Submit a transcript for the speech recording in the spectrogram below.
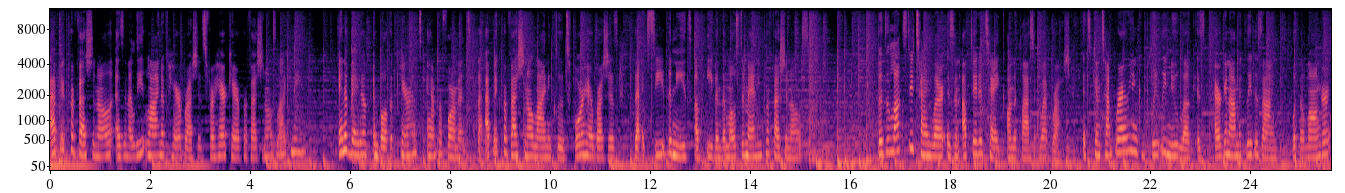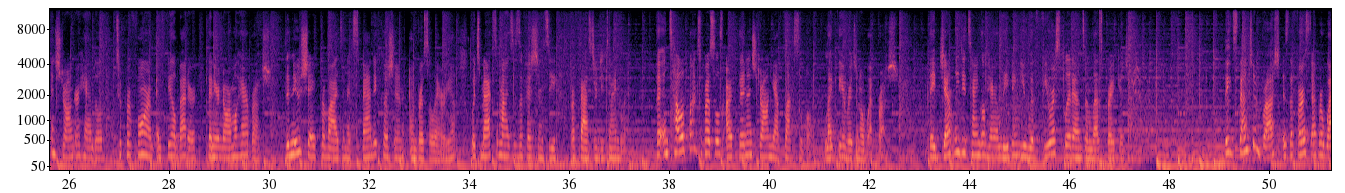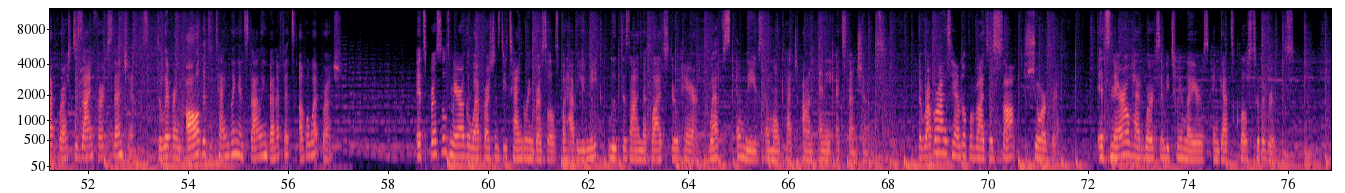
Epic Professional is an elite line of hairbrushes for hair care professionals like me. Innovative in both appearance and performance, the Epic Professional line includes four hairbrushes that exceed the needs of even the most demanding professionals. The Deluxe Detangler is an updated take on the classic wet brush. Its contemporary and completely new look is ergonomically designed with a longer and stronger handle to perform and feel better than your normal hairbrush. The new shape provides an expanded cushion and bristle area, which maximizes efficiency for faster detangling. The IntelliFlex bristles are thin and strong yet flexible, like the original wet brush. They gently detangle hair, leaving you with fewer split ends and less breakage. The extension brush is the first ever wet brush designed for extensions delivering all the detangling and styling benefits of a wet brush. Its bristles mirror the wet brush's detangling bristles, but have a unique loop design that glides through hair, wefts and weaves, and won't catch on any extensions. The rubberized handle provides a soft, sure grip. Its narrow head works in between layers and gets close to the roots.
